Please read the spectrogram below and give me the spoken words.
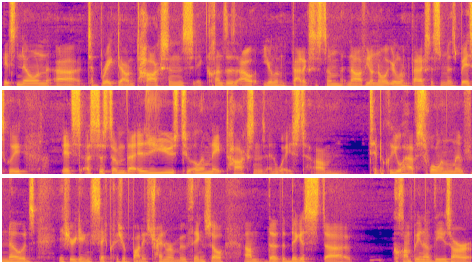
it's known uh, to break down toxins. It cleanses out your lymphatic system. Now if you don't know what your lymphatic system is basically it's a system that is used to eliminate toxins and waste. Um, typically you'll have swollen lymph nodes if you're getting sick because your body's trying to remove things. So um, the the biggest uh, clumping of these are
